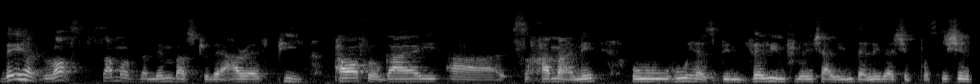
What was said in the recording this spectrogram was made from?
they have lost some of the members to the RFP. Powerful guy, uh, who, who has been very influential in the leadership position.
